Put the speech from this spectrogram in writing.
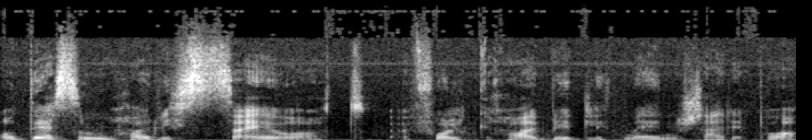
og det som har vist seg, er jo at folk har blitt litt mer nysgjerrig på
